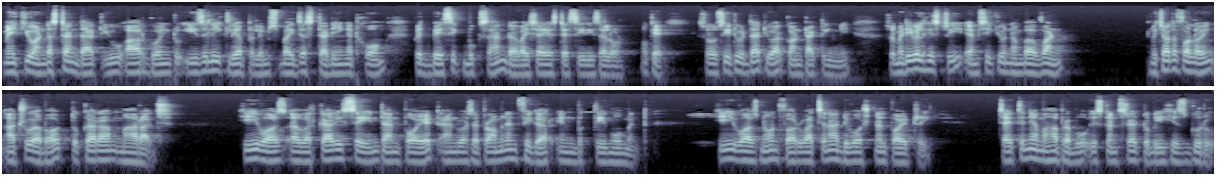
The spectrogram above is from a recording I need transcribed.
make you understand that you are going to easily clear prelims by just studying at home with basic books and uh, Vysh IAS's test series alone. Okay. So see to it that you are contacting me. So medieval history mcq number 1 which of the following are true about tukaram maharaj he was a Varkari saint and poet and was a prominent figure in Bhakti movement. He was known for Vachana devotional poetry. Chaitanya Mahaprabhu is considered to be his guru.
